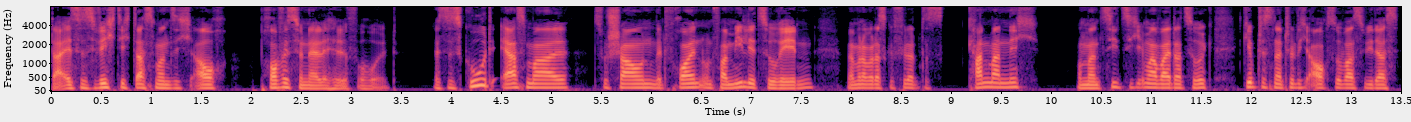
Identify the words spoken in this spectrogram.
da ist es wichtig, dass man sich auch professionelle Hilfe holt. Es ist gut, erstmal zu schauen, mit Freunden und Familie zu reden. Wenn man aber das Gefühl hat, das kann man nicht und man zieht sich immer weiter zurück, gibt es natürlich auch sowas wie das,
